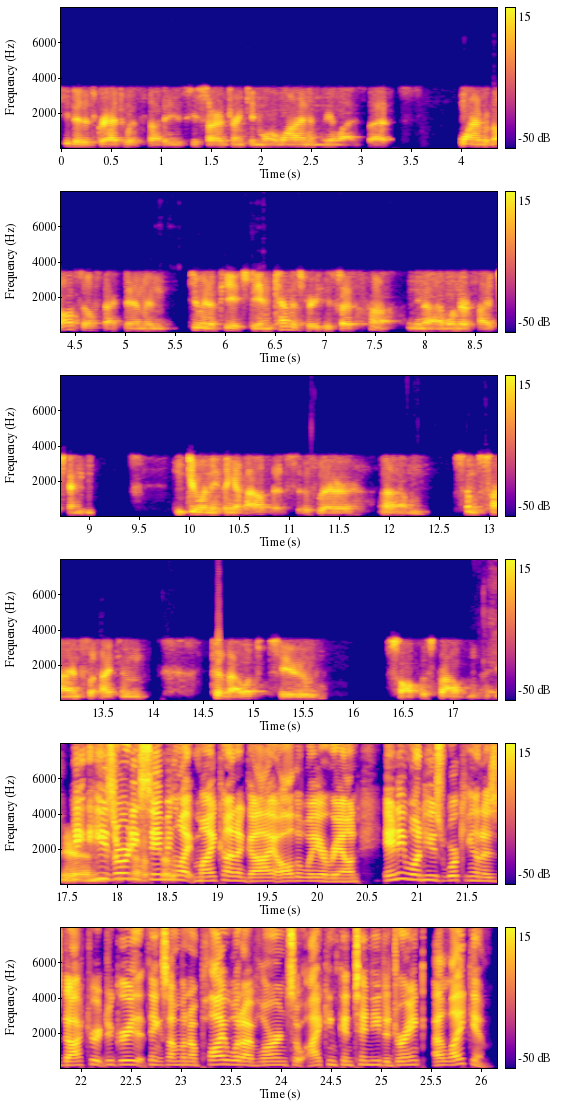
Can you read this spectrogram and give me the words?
he did his graduate studies, he started drinking more wine and realized that wine would also affect him. And doing a PhD in chemistry, he said, "Huh, you know, I wonder if I can do anything about this. Is there um, some science that I can develop to solve this problem. And he, he's already seeming like my kind of guy all the way around. Anyone who's working on his doctorate degree that thinks I'm going to apply what I've learned so I can continue to drink, I like him.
